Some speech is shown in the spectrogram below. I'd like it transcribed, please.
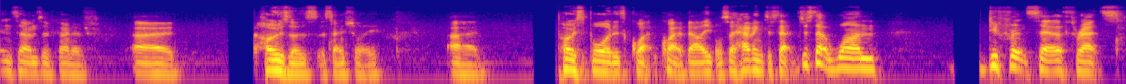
in terms of kind of uh hosers essentially. Uh post board is quite quite valuable. So having just that just that one different set of threats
